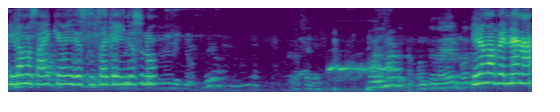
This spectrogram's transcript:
ఇక్కడ మా సాయికి ఏమేం చేస్తుంది సాయికి ఏం చేస్తున్నావు? ఏం ఇక్కడ మా పెన్నేనా.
